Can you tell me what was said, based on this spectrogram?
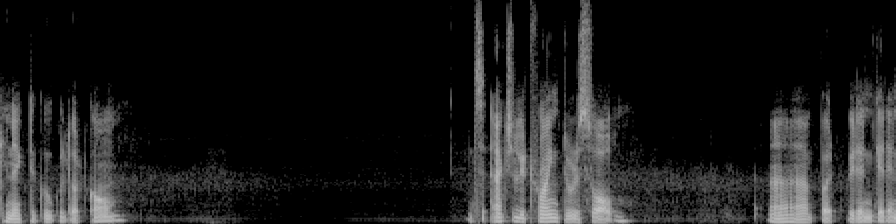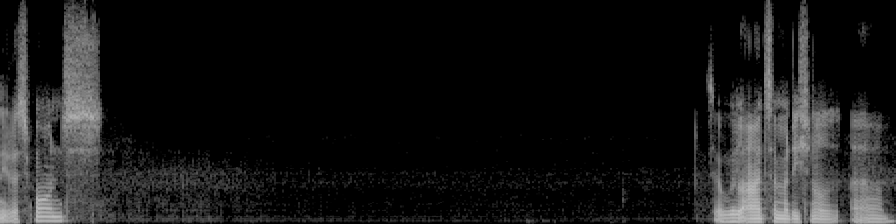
Connect to google.com it's actually trying to resolve uh, but we didn't get any response So we'll add some additional um,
